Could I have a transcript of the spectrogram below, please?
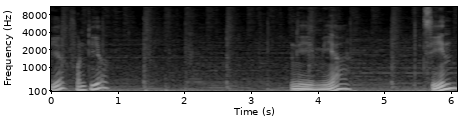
4 von dir? Nee, mehr? 10?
